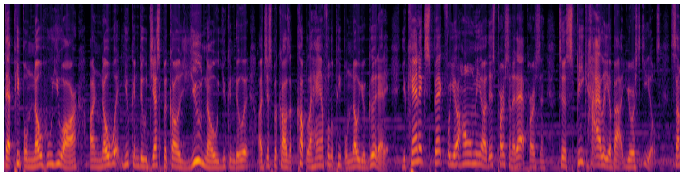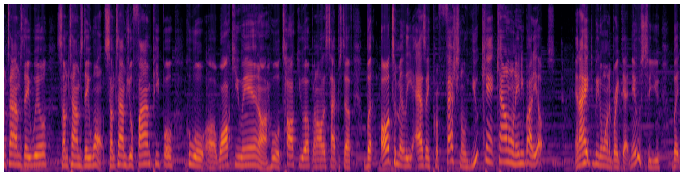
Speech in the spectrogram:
that people know who you are or know what you can do just because you know you can do it or just because a couple of handful of people know you're good at it. You can't expect for your homie or this person or that person to speak highly about your skills. Sometimes they will, sometimes they won't. Sometimes you'll find people who will uh, walk you in or who will talk you up and all this type of stuff. But ultimately, as a professional, you can't count on anybody else. And I hate to be the one to break that news to you, but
